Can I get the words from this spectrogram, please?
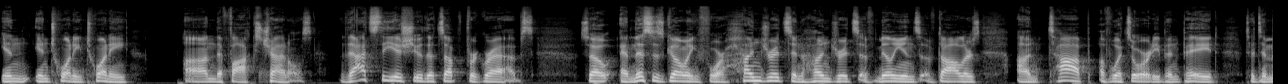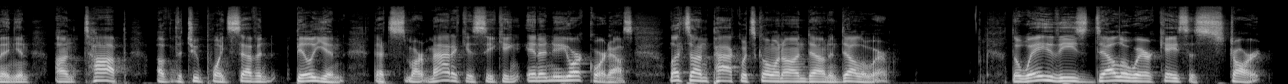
in, in 2020 on the Fox channels. That's the issue that's up for grabs. So, and this is going for hundreds and hundreds of millions of dollars on top of what's already been paid to Dominion, on top of the 2.7 billion that Smartmatic is seeking in a New York courthouse. Let's unpack what's going on down in Delaware. The way these Delaware cases start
